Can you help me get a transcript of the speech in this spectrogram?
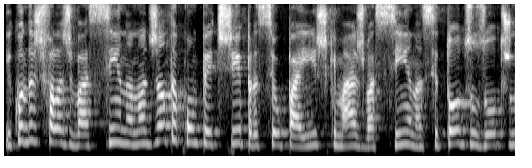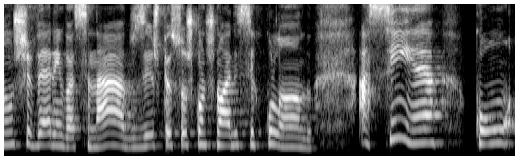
E quando a gente fala de vacina, não adianta competir para ser o país que mais vacina se todos os outros não estiverem vacinados e as pessoas continuarem circulando. Assim é com uh,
